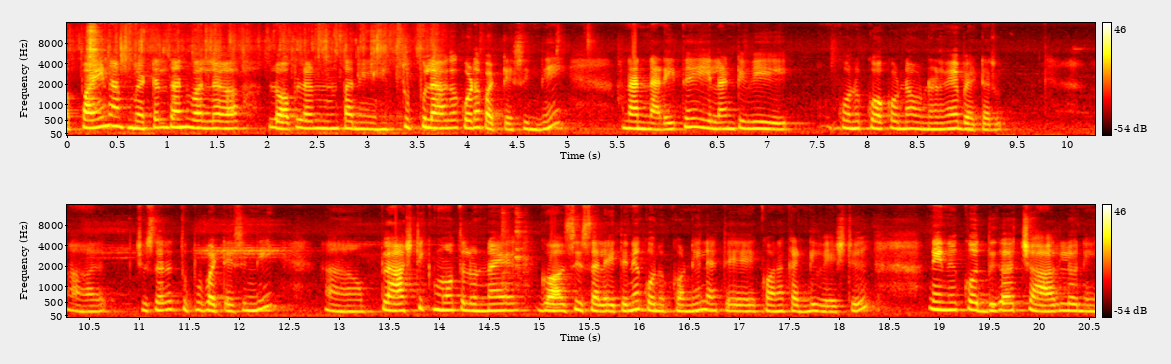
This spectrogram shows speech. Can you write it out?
పైన మెటల్ దాని వల్ల లోపలంతని తుప్పులాగా కూడా పట్టేసింది. నన్ను అడిగితే ఇలాంటివి కొనుక్కోకుండా ఉండడమే బెటరు. చూసారా? తుప్పు పట్టేసింది. ప్లాస్టిక్ మూతలు ఉన్నాయి గాజు సీసాలు అయితేనే కొనుక్కోండి లేకపోతే కొనకండి వేస్ట్ నేను కొద్దిగా చారులోని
